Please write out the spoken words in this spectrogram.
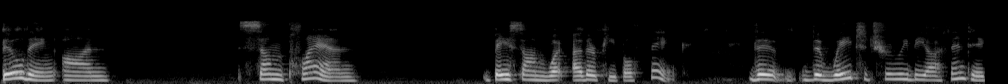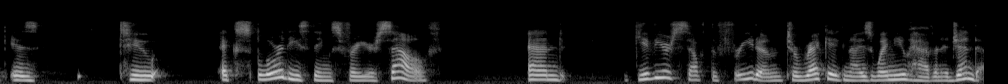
building on some plan based on what other people think? The, the way to truly be authentic is to explore these things for yourself and give yourself the freedom to recognize when you have an agenda,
